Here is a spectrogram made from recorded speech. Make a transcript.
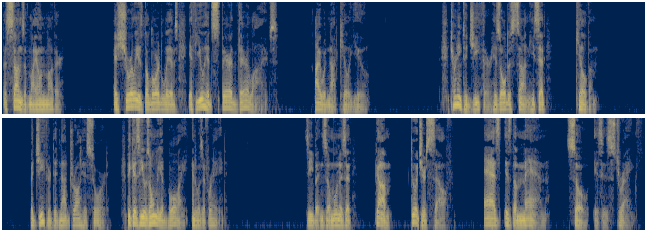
the sons of my own mother. As surely as the lord lives if you had spared their lives i would not kill you. Turning to jether his oldest son he said kill them. But jether did not draw his sword because he was only a boy and was afraid. Zebah and zalmunna said come do it yourself as is the man so is his strength.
